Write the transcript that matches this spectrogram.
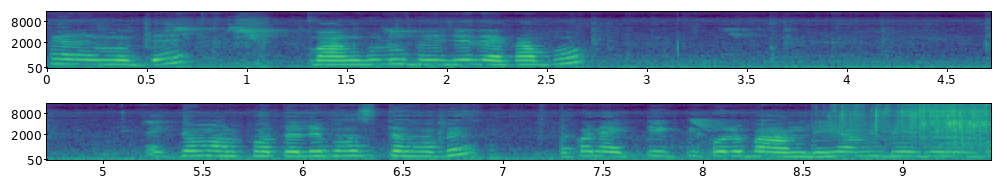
প্যানের মধ্যে বানগুলো ভেজে দেখাবো। একদম অল্প তেলে ভাজতে হবে। এখন একটি একটি করে বান দিয়ে আমি ভেজে নেব।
